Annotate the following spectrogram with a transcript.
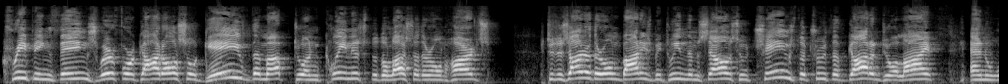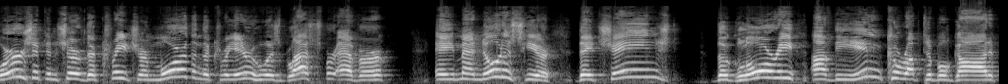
creeping things. Wherefore God also gave them up to uncleanness through the lust of their own hearts to dishonor their own bodies between themselves, who changed the truth of God into a lie, and worshiped and served the creature more than the Creator who is blessed forever. Amen. Notice here, they changed the glory of the incorruptible God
